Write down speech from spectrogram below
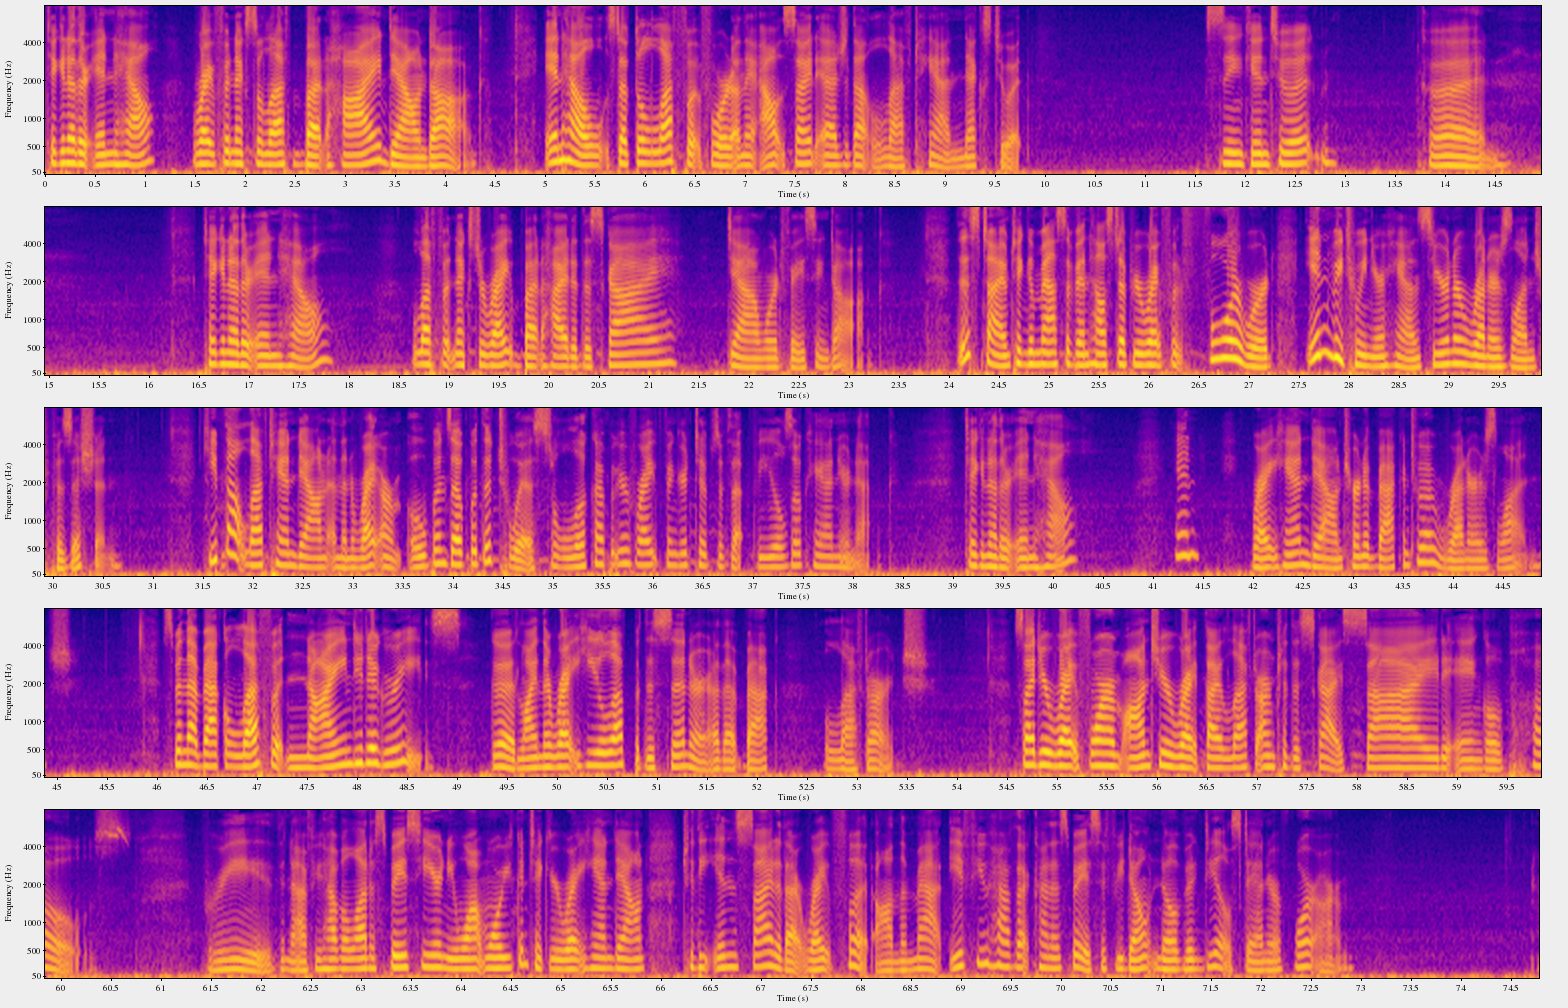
Take another inhale. Right foot next to left, butt high, down dog. Inhale, step the left foot forward on the outside edge of that left hand next to it. Sink into it. Good. Take another inhale. Left foot next to right, butt high to the sky. Downward facing dog. This time, take a massive inhale, step your right foot forward in between your hands so you're in a runner's lunge position. Keep that left hand down and then right arm opens up with a twist. Look up at your right fingertips if that feels okay on your neck. Take another inhale and right hand down. Turn it back into a runner's lunge. Spin that back left foot 90 degrees. Good. Line the right heel up at the center of that back left arch. Slide your right forearm onto your right thigh, left arm to the sky. Side angle pose. Breathe. Now, if you have a lot of space here and you want more, you can take your right hand down to the inside of that right foot on the mat if you have that kind of space. If you don't, no big deal. Stay on your forearm.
